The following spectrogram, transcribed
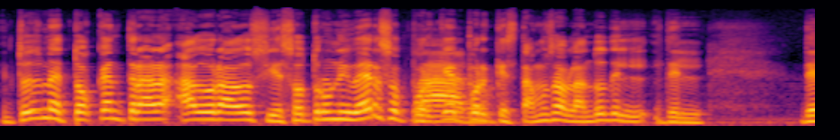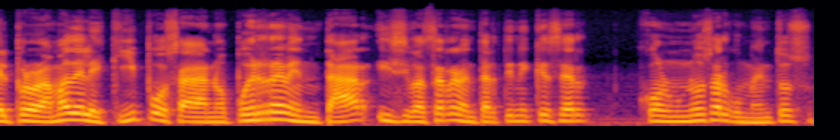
Entonces me toca entrar a Dorados y es otro universo. ¿Por qué? Porque estamos hablando del, del, programa del equipo. O sea, no puedes reventar y si vas a reventar tiene que ser con unos argumentos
